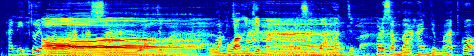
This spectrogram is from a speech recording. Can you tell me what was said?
kan itu yang buat orang Oh, resah Uang jemaat. uang, Uang jemaat, jemaat. Persembahan jemaat. persembahan jemaat kok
